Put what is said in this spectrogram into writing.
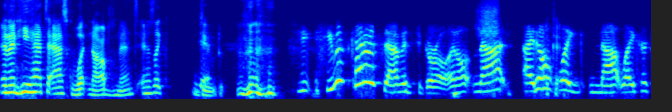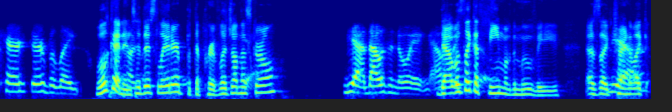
and then he had to ask what knobs meant, and I was like, Yeah. dude. she, she was kind of a savage girl. I don't not I don't Okay. like not like her character, but like we'll get into this later, but the privilege on this Yeah. girl, yeah, that was annoying. I that was like a theme of the movie. I was like trying to like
